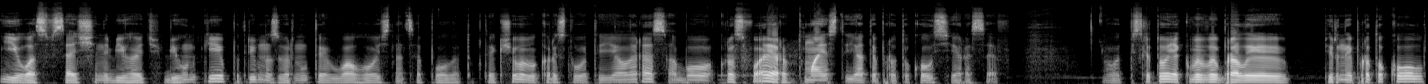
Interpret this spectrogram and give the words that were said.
і у вас все ще не бігають бігунки, потрібно звернути увагу ось на це поле. Тобто, якщо ви використовуєте ELRS або Crossfire, то має стояти протокол CRSF. От, після того, як ви вибрали пірний протокол,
